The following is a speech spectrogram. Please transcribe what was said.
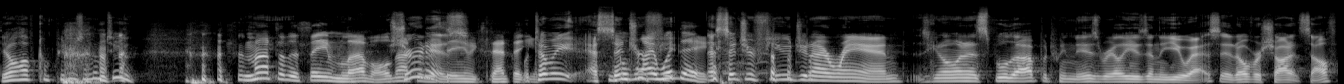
They all have computers in them too. Not to the same level. Not Sure to it the is. same extent that Well, you. tell me, a centrifuge. why would they? A centrifuge in Iran, you know, when it spooled up between the Israelis and the U.S., it overshot itself.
